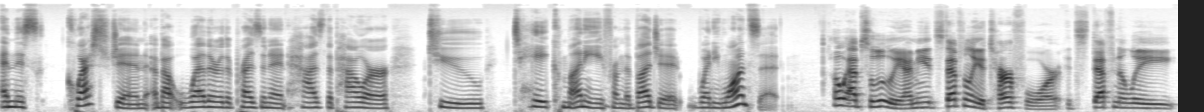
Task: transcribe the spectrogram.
and this question about whether the president has the power to take money from the budget when he wants it. Oh, absolutely. I mean, it's definitely a turf war. It's definitely,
